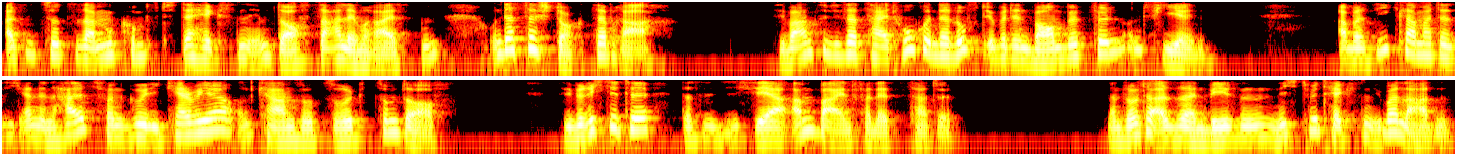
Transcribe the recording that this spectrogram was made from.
als sie zur Zusammenkunft der Hexen im Dorf Salem reisten und dass der Stock zerbrach. Sie waren zu dieser Zeit hoch in der Luft über den Baumwipfeln und fielen. Aber sie klammerte sich an den Hals von Goody Carrier und kam so zurück zum Dorf. Sie berichtete, dass sie sich sehr am Bein verletzt hatte. Man sollte also sein Wesen nicht mit Hexen überladen.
